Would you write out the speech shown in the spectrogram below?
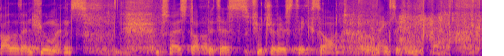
rather than humans. So I stop with this futuristic thought. Thanks again.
